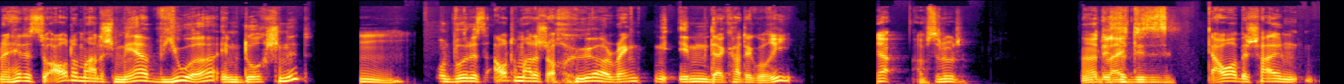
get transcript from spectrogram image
dann hättest du automatisch mehr Viewer im Durchschnitt Mhm. und würdest automatisch auch höher ranken in der Kategorie. Ja, absolut. Ja, dieses, dieses Dauerbeschallen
